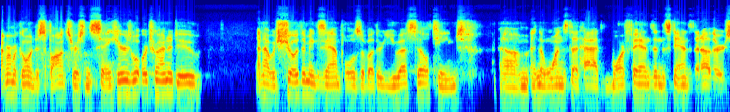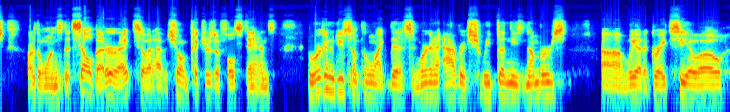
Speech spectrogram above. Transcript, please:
I remember going to sponsors and saying, "Here's what we're trying to do and I would show them examples of other USL teams. Um, and the ones that had more fans in the stands than others are the ones that sell better, right? So I'd have show them pictures of full stands. And we're going to do something like this, and we're going to average. We've done these numbers. Um, we had a great COO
